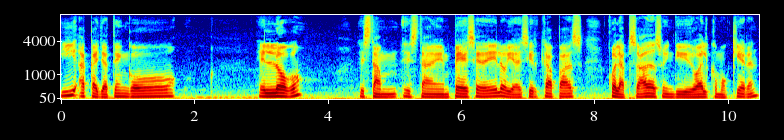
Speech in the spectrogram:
Y acá ya tengo el logo. Está, está en PSD. Le voy a decir capas colapsadas o individual como quieran.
